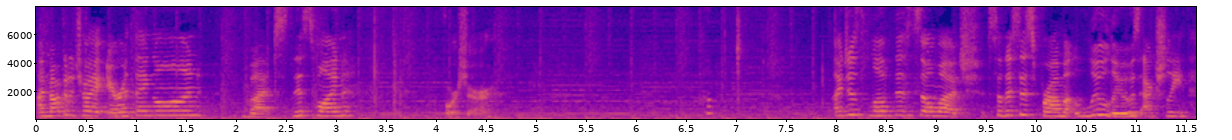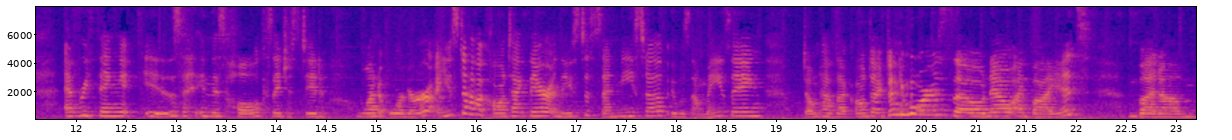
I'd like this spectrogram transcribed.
I'm not gonna try everything on, but this one for sure. I just love this so much. So this is from Lulu's. Actually, everything is in this haul because I just did one order. I used to have a contact there and they used to send me stuff. It was amazing. Don't have that contact anymore, so now I buy it. But um,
